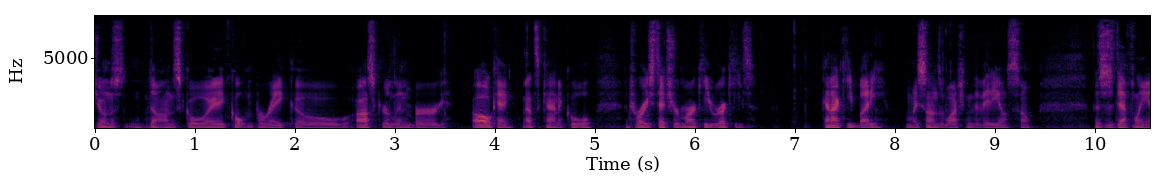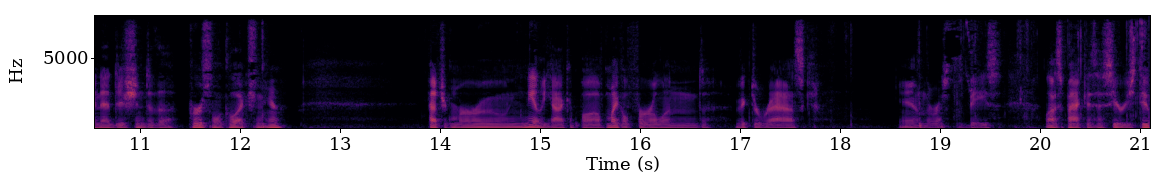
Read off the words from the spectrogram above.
Joonas Donskoi, Colton Parayko, Oscar Lindberg. Oh, okay. That's kind of cool. Troy Stecher marquee rookies. Kanaki, buddy. My son's watching the video, so this is definitely an addition to the personal collection here. Patrick Maroon, Nail Yakupov, Michael Ferland, Victor Rask, and the rest of the base. Last pack is a Series 2.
